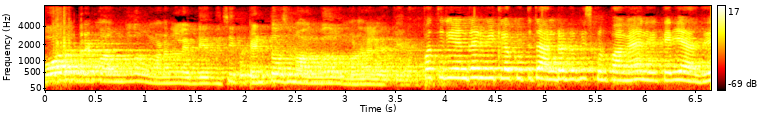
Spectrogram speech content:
ஃபோர் ஹண்ட்ரட் வாங்கும்போது உங்கள் மனநிலை எப்படி இருந்துச்சு? இப்போ டென் தௌசண்ட் வாங்கும்போது உங்கள் மனநிலை எப்படி இப்போ த்ரீ ஹண்ட்ரட் வீட்டில் கொடுத்துட்டு ஹண்ட்ரட் ருபீஸ் கொடுப்பாங்க எனக்கு தெரியாது.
